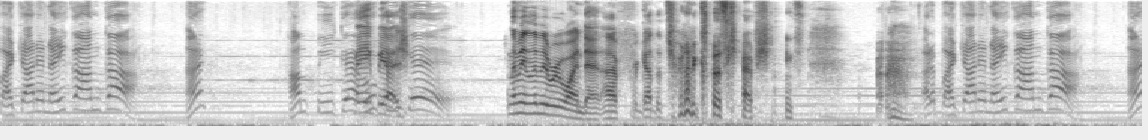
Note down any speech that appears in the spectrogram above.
पहचाने नहीं काम का हैं? हम पी के Maybe I should- Let me let me rewind that. I forgot to turn on closed captionings. अरे पहचाने नहीं काम का हैं?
